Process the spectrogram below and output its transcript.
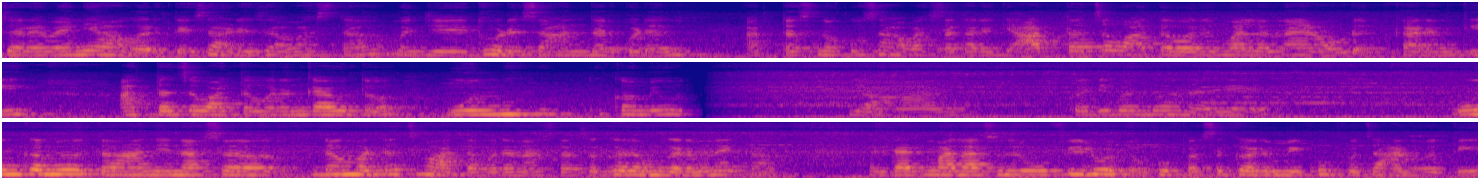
जरा वेळाने आवरते. साडेसहा वाजता. म्हणजे थोडासा अंधार पडेल. आत्ताच नको सहा वाजता कारण की आत्ताचं वातावरण मला नाही आवडत. कारण की आत्ताचं वातावरण काय होतं? ऊन कमी होत. या कधी बंद होणार आहे ऊन कमी होतं आणि असं दमटच वातावरण असतं. असं गरम गरम नाही का? आणि त्यात मला असं लो फील होतं. खूप असं गरमी खूप जाणवती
